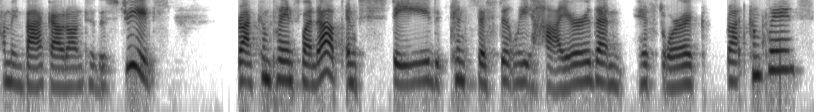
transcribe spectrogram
coming back out onto the streets, rat complaints went up and stayed consistently higher than historic rat complaints.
